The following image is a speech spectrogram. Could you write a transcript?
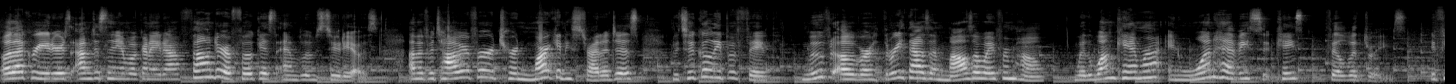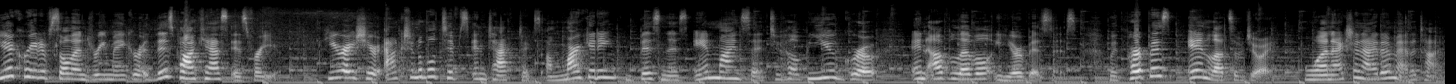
Hola creators, I'm Jasenia Bocaneira, founder of Focus and Bloom Studios. I'm a photographer turned marketing strategist who took a leap of faith, moved over 3,000 miles away from home with one camera and one heavy suitcase filled with dreams. If you're a creative soul and dream maker, this podcast is for you. Here I share actionable tips and tactics on marketing, business, and mindset to help you grow and up level your business with purpose and lots of joy, one action item at a time.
